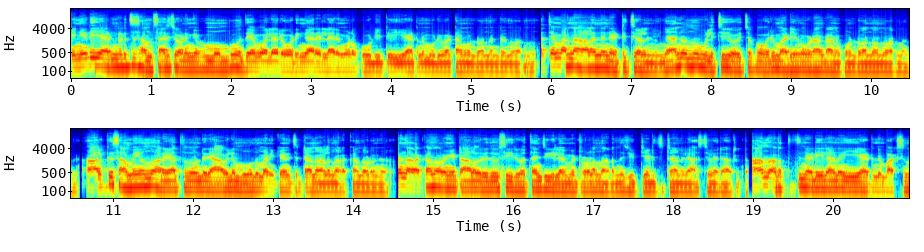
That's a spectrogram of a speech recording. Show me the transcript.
പിന്നീട് ഈ ഏട്ടന്റെ അടുത്ത് സംസാരിച്ച് തുടങ്ങിയപ്പോൾ മുമ്പും ഇതേപോലെ ലോഡിങ്ങാരെല്ലാവരും കൂടെ കൂടിയിട്ട് ഈ മുടി വെട്ടാൻ കൊണ്ടുവന്നിട്ടുണ്ട് എന്ന് പറഞ്ഞു. സത്യം പറഞ്ഞ ആളെന്നെ നെട്ടിച്ച് കളഞ്ഞു. ഞാനൊന്ന് വിളിച്ച് ചോദിച്ചപ്പോൾ ഒരു മടിയും കൂടാണ്ടാണ് കൊണ്ടുവന്നതെന്ന് പറഞ്ഞത്. ആൾക്ക് സമയമൊന്നും അറിയാത്തതുകൊണ്ട് രാവിലെ മൂന്ന് മണിക്ക് അണിച്ചിട്ടാണ് ആൾ നടക്കാൻ തുടങ്ങുക. നടക്കാൻ തുടങ്ങിയിട്ട് ആൾ ഒരു ദിവസം ഇരുപത്തഞ്ച് കിലോമീറ്ററോളം നടന്ന് ചുറ്റിയടിച്ചിട്ടാണ് ലാസ്റ്റ് വരാറ്. ആ നടത്തത്തിനിടയിലാണ് ഈ ഏട്ടന് ഭക്ഷണ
